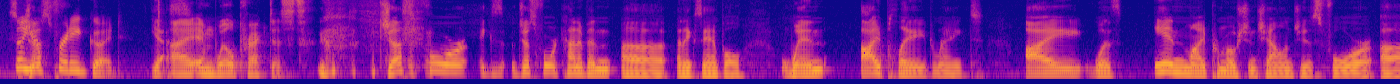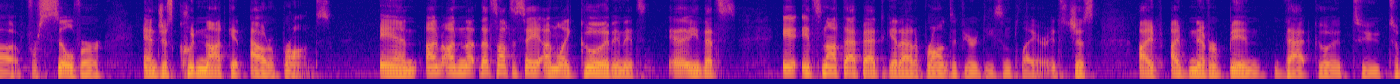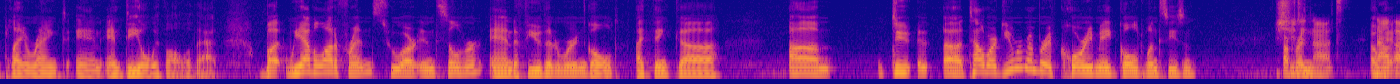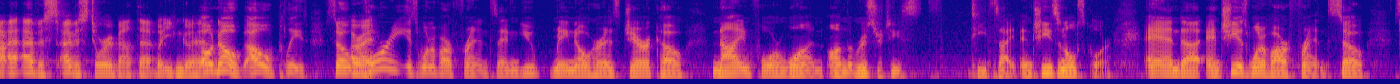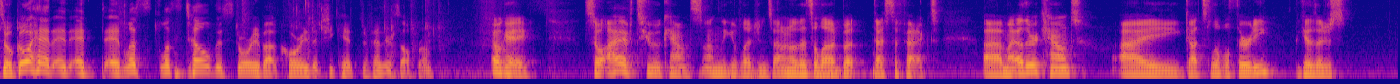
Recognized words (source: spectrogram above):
So you're pretty good. Yes. I am well practiced. just for ex- just for kind of an uh, an example, when I played ranked, I was in my promotion challenges for uh, for silver and just could not get out of bronze. And I'm, I'm not. That's not to say I'm like good, and it's I mean, that's it, it's not that bad to get out of bronze if you're a decent player. It's just I've I've never been that good to to play ranked and and deal with all of that. But we have a lot of friends who are in silver and a few that are in gold. I think. Uh, um, do uh, Talumar, do you remember if Corey made gold one season? She friend- did not. Now I, I have a I have a story about that, but you can go ahead. Oh no! Oh please. So right. Corey is one of our friends, and you may know her as Jericho nine four one on the Rooster Teeth, Teeth site, and she's an old schooler, and uh, and she is one of our friends. So so go ahead and, and, and let's let's tell this story about Corey that she can't defend herself from. Okay, so I have two accounts on League of Legends. I don't know if that's allowed, but that's the fact. Uh, my other account, I got to level 30 because I just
